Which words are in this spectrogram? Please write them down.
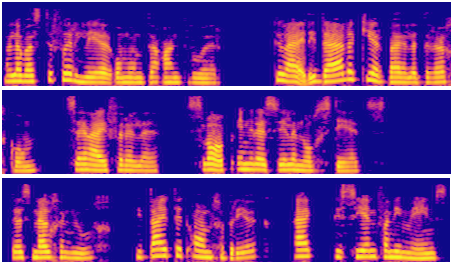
Hulle was te verleer om om te antwoord. Toen hij die derde keer bij hulle terugkom, zei hij vir hulle, slaap en rus julle nog steeds. Dis nou genoeg, die tijd het aangebreek, ek, die sien van die mens,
